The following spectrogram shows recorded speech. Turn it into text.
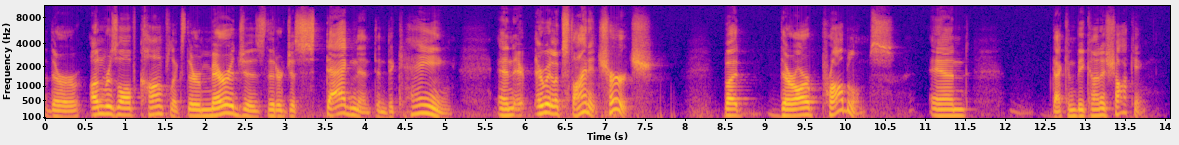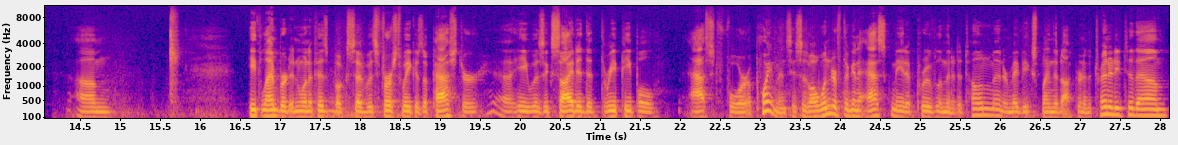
there are unresolved conflicts, there are marriages that are just stagnant and decaying. And everybody looks fine at church, but there are problems. And that can be kind of shocking. Um, Heath Lambert, in one of his books, said his first week as a pastor, uh, he was excited that three people asked for appointments. He says, Well, I wonder if they're going to ask me to prove limited atonement or maybe explain the doctrine of the Trinity to them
